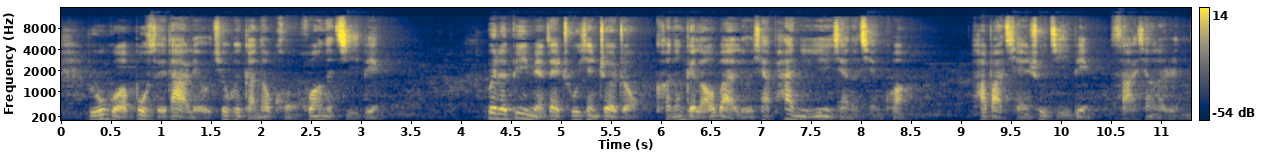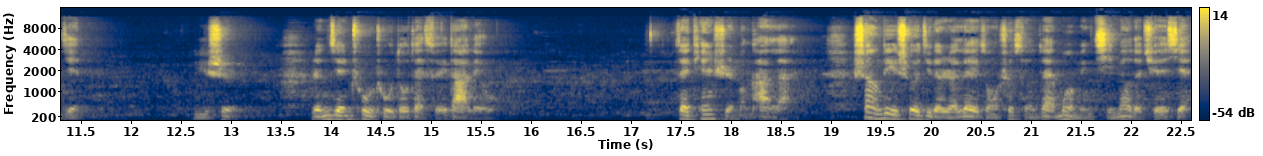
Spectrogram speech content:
“如果不随大流就会感到恐慌”的疾病。为了避免再出现这种可能给老板留下叛逆印象的情况，他把前述疾病撒向了人间。于是。人间处处都在随大流，在天使们看来，上帝设计的人类总是存在莫名其妙的缺陷。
